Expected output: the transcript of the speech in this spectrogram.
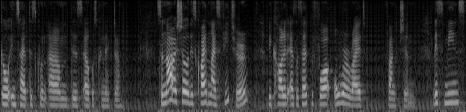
go inside this um, this LBUS connector. So now I show this quite nice feature. We call it, as I said before, override function. This means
